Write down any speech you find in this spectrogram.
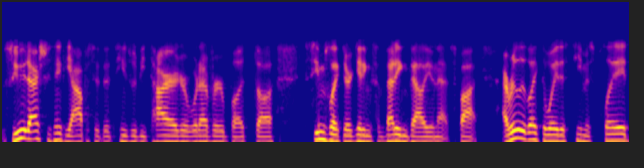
so you would actually think the opposite that teams would be tired or whatever, but uh, seems like they're getting some betting value in that spot. I really like the way this team has played.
